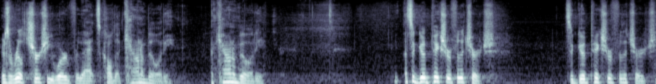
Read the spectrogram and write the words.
There's a real churchy word for that. It's called accountability. Accountability. That's a good picture for the church. It's a good picture for the church,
